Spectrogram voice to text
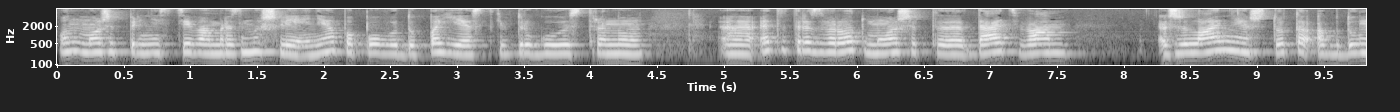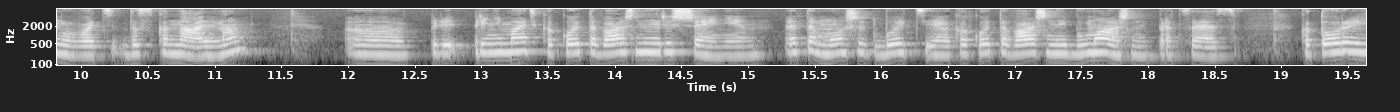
он может принести вам размышления по поводу поездки в другую страну. Э, этот разворот может э, дать вам желание что-то обдумывать досконально, принимать какое-то важное решение. Это может быть какой-то важный бумажный процесс — который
